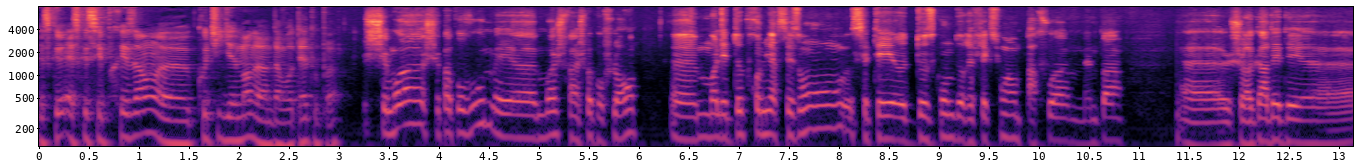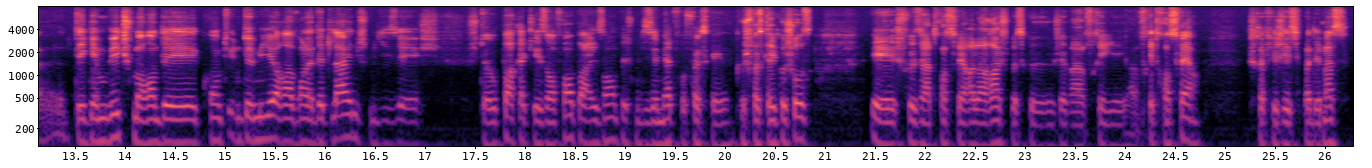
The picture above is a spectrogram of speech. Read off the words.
Est-ce que est-ce que c'est présent quotidiennement dans, vos têtes ou pas? Chez moi, je sais pas pour vous, mais moi je fais un choix pour Florent. moi, les deux premières saisons, c'était deux secondes de réflexion, parfois même pas. je regardais des, des Game Week, je me rendais compte une demi-heure avant la deadline. Je me disais, j'étais au parc avec les enfants, par exemple, et je me disais, merde, il faut que je fasse quelque chose. Et je faisais un transfert à l'arrache parce que j'avais un free, un free transfert. Je réfléchissais pas des masses.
